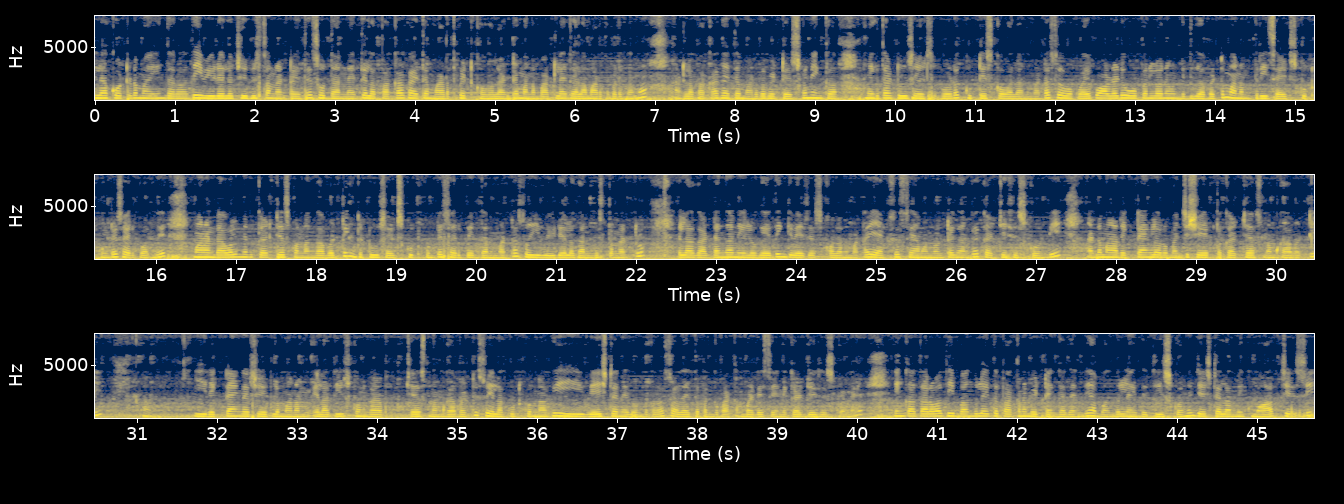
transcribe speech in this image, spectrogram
ఇలా కొట్టడం అయిన తర్వాత ఈ వీడియోలో చూపిస్తున్నట్టయితే సో దాన్ని అయితే ఇలా పక్కకు అయితే మడత పెట్టుకోవాలంటే మన బట్టలు అయితే ఎలా మడత పెడతామో అట్లా పక్కకు అయితే మడత పెట్టేసుకొని ఇంకా మిగతా టూ సైడ్స్ కూడా కుట్టేసుకోవాలన్నమాట. సో ఒకవైపు ఆల్రెడీ ఓపెన్లోనే ఉండిద్ది కాబట్టి మనం త్రీ సైడ్స్ కుట్టుకుంటే సరిపోద్ది. మనం డబల్ మీద కట్ చేసుకున్నాం కాబట్టి ఇంకా టూ సైడ్స్ కుట్టుకుంటే సరిపోద్ది అనమాట సో ఈ వీడియోలో కనిపిస్తున్నట్టు ఇలాగ అడ్డంగా నిలువుగా అయితే ఇంక వేసేసుకోవాలన్నమాట. ఎక్సెస్ ఏమైనా ఉంటే కనుక కట్ చేసేసుకోండి. అంటే మనం రెక్టాంగులర్ మంచి షేప్తో కట్ చేస్తాం చేస్తున్నాం కాబట్టి ఈ రెక్టాంగులర్ షేప్లో మనం ఇలా తీసుకొని చేస్తున్నాం కాబట్టి సో ఇలా కుట్టుకున్నాక ఈ వేస్ట్ అనేది ఉంది కదా సో అదైతే పక్క పక్కన పడేసేయండి కట్ చేసేసుకొని. ఇంకా తర్వాత ఈ బంధువులు అయితే పక్కన పెట్టాం కదండి ఆ బంధువులను అయితే తీసుకొని జస్ట్ అలా మీకు మార్క్ చేసి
